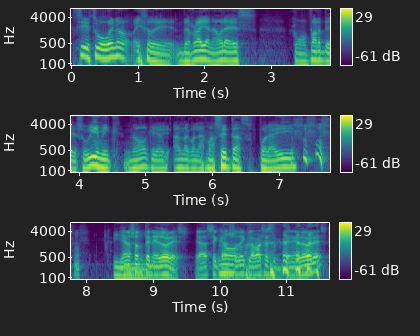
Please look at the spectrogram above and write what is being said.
Sí, estuvo bueno. Eso de, de Ryan ahora es como parte de su gimmick, ¿no? Que anda con las macetas por ahí. Y Ya no son tenedores, ya se cansó No. de clavarse en tenedores.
